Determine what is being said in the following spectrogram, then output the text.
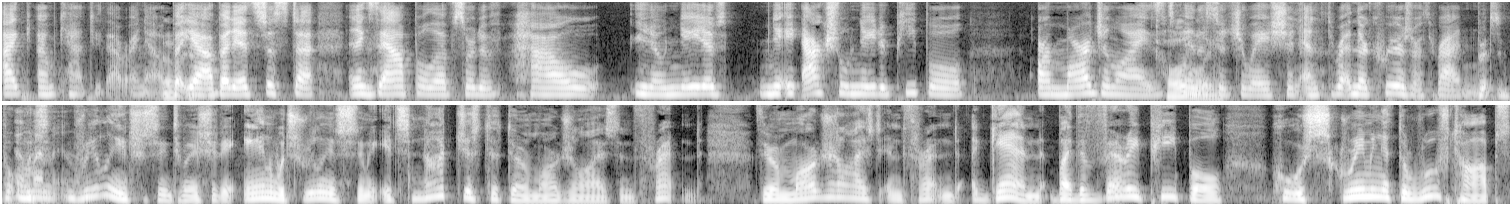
I, I can't do that right now. But yeah, but it's just a, an example of sort of how you know native, na- actual native people are marginalized in the situation and threatened. Their careers are threatened. But, but what's limited. really interesting to me, Ashita, and what's really interesting to me, it's not just that they're marginalized and threatened. They're marginalized and threatened again by the very people who are screaming at the rooftops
